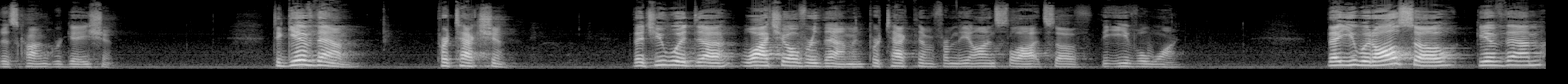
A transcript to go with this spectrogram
this congregation, to give them protection that you would uh, watch over them and protect them from the onslaughts of the evil one. That you would also give them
